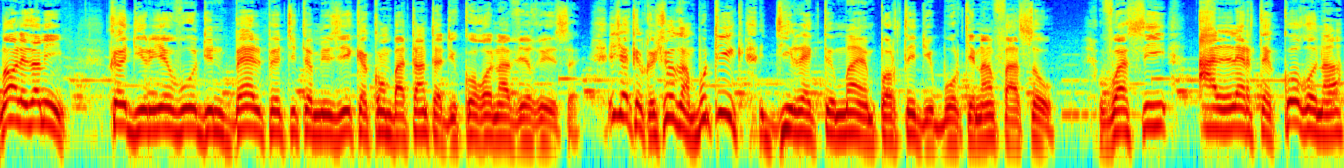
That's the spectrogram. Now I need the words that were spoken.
Bon les amis, que diriez-vous d'une belle petite musique combattante du coronavirus? J'ai quelque chose en boutique, directement importé du Burkina Faso. Voici Alerte Corona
